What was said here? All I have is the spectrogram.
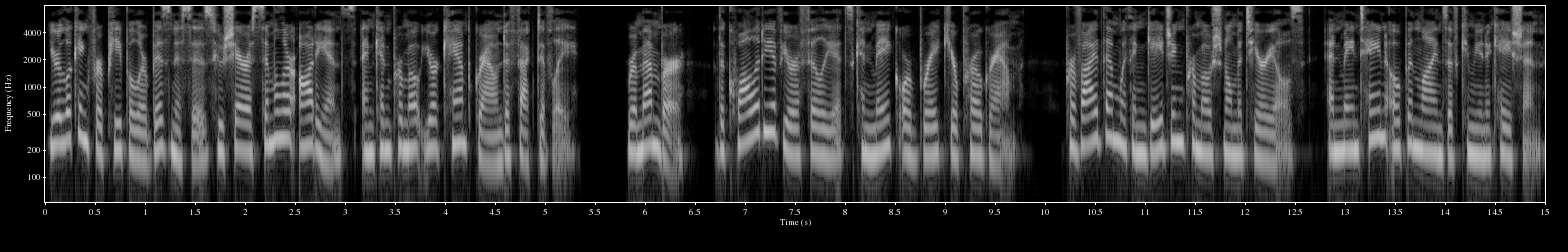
You're looking for people or businesses who share a similar audience and can promote your campground effectively. Remember, the quality of your affiliates can make or break your program. Provide them with engaging promotional materials and maintain open lines of communication.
